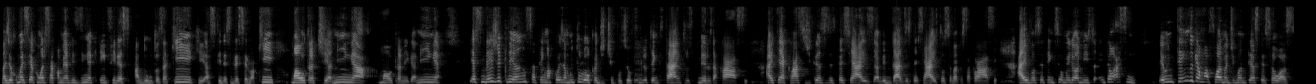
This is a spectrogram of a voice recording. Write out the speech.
mas eu comecei a conversar com a minha vizinha que tem filhas adultas aqui, que as filhas cresceram aqui, uma outra tia minha, uma outra amiga minha. E assim, desde criança tem uma coisa muito louca de tipo, seu filho tem que estar entre os primeiros da classe. Aí tem a classe de crianças especiais, habilidades especiais, então você vai para essa classe. Aí você tem que ser o melhor nisso. Então, assim, eu entendo que é uma forma de manter as pessoas,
